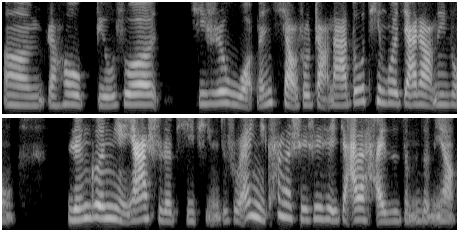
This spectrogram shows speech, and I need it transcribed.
嗯，然后比如说，其实我们小时候长大都听过家长那种人格碾压式的批评，就说：“哎，你看看谁谁谁家的孩子怎么怎么样，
